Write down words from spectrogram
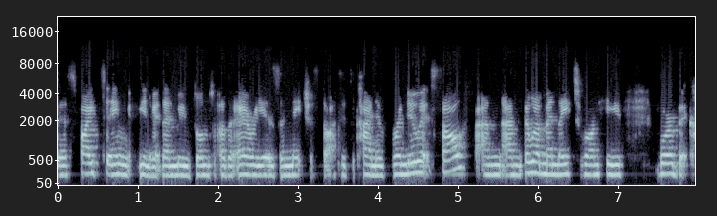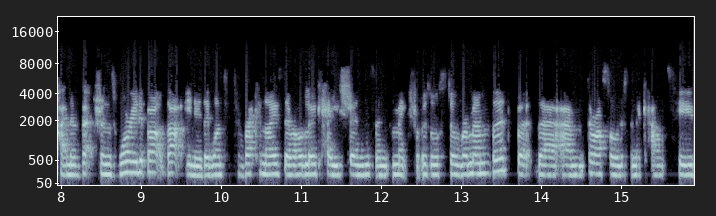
fierce fighting, you know, it then moved on to other areas and nature started to kind of renew itself. And um, there were men later on who were a bit kind of veterans worried about that. You know, they wanted to recognize their old locations and make sure it was all still remembered. But there, um, there are soldiers and accounts who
